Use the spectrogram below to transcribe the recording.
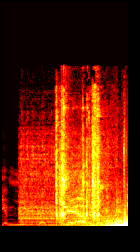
your music. yeah.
